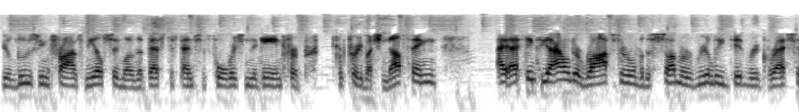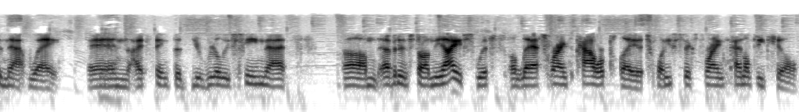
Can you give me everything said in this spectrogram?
You're losing Frans Nielsen, one of the best defensive forwards in the game, for, for pretty much nothing. I, I think the Islander roster over the summer really did regress in that way. And I think that you're really seeing that um, evidenced on the ice with a last ranked power play, a 26th ranked penalty kill.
